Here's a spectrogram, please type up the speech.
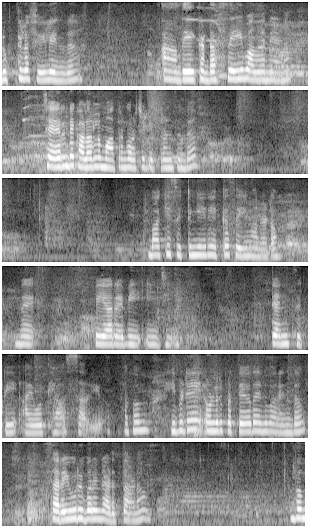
ലുക്കിൽ ഫീൽ ചെയ്യുന്നത്. അതേ കണ്ട സെയിം അത് തന്നെയാണ്. ചെയറിന്റെ കളറിൽ മാത്രം കുറച്ച് ഡിഫറൻസ് ഉണ്ട്. ബാക്കി സിറ്റിംഗ് ഏരിയ ഒക്കെ സെയിം ആണ് കേട്ടോ. P R A V E G tent city Ayodhya Sarayu അപ്പം ഇവിടെ ഉള്ളൊരു പ്രത്യേകത എന്ന് പറയുന്നത് സരയൂ റിവറിന്റെ അടുത്താണ്. അപ്പം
